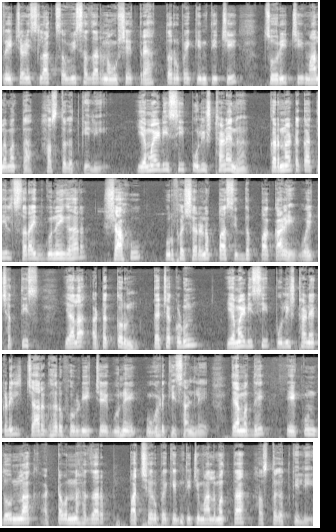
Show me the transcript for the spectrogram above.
त्रेचाळीस लाख सव्वीस हजार नऊशे त्र्याहत्तर रुपये किमतीची चोरीची मालमत्ता हस्तगत केली. M I D C police ठाण्यानं कर्नाटकातील सराईत गुन्हेगार शाहू उर्फ शरणप्पा सिद्धप्पा काळे वय छत्तीस याला अटक करून त्याच्याकडून M I D C police ठाण्याकडील चार घरफोडीचे गुन्हे उघडकीस आणले. त्यामध्ये एकूण दोन लाख अठ्ठावन्न हजार पाचशे रुपये किमतीची मालमत्ता हस्तगत केली.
